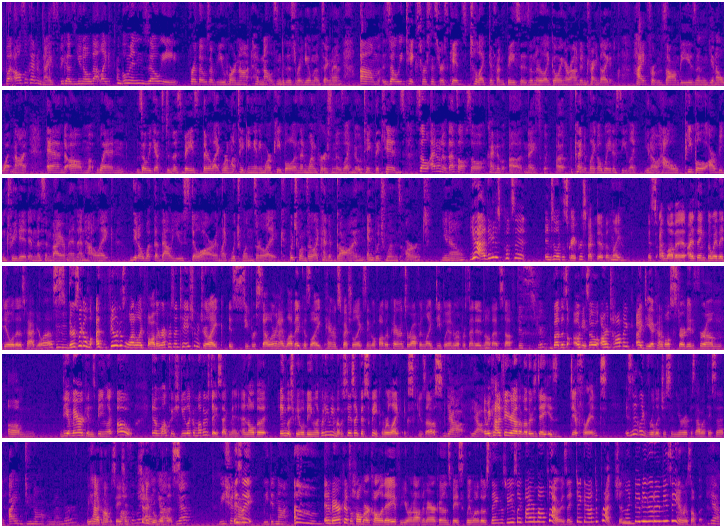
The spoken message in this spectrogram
but also kind of nice because you know that like woman Zoe. For those of you who are not have not listened to this radio mode segment, um, Zoe takes her sister's kids to like different bases, and they're like going around and trying to like hide from zombies and you know whatnot. And um, when Zoe gets to this base, they're like, we're not taking any more people, and then one person is like, no, take the kids. So I don't know. That's also kind of a nice, way, uh, kind of like a way to see like you know how people are being treated in this environment and how like you know what the values still are and like which ones are like which ones are like kind of gone and which ones aren't. You know. Yeah, I think it just puts it into like this great perspective, and like, it's I love it. I think the way they deal with it is fabulous. There's like a, I feel like there's a lot of like father representation, which are like is super stellar, and I love it because like parents, especially like single father parents, are often like deeply underrepresented and all that stuff. This is true. But this okay, so our topic idea kind of all started from um, the Americans being like, oh, in a month we should do like a Mother's Day segment, and all the English people being like, what do you mean Mother's Day is like this week? And we're like, excuse us. Yeah. Yeah. And we kind of figured out that Mother's Day is different. Isn't it like religious in Europe? Is that what they said? I do not remember. We had a conversation. Should have I- googled yeah, this. Yep. We should Basically- have. We did not. In America, it's a Hallmark holiday. If you're not in America, and it's basically one of those things where you just like buy your mom flowers and take her out to brunch, and like mm-hmm. maybe you go to a museum or something. yeah.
